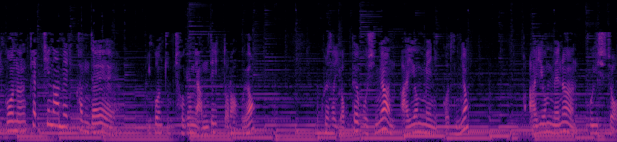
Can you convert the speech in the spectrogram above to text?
이거는 캡틴 아메리카인데 이건 좀 적용이 안 돼 있더라고요. 그래서 옆에 보시면 아이언맨 있거든요. 아이언맨은 보이시죠?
